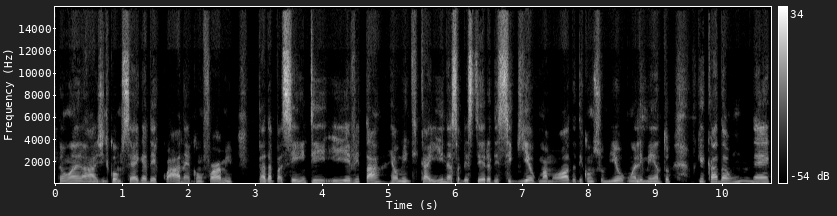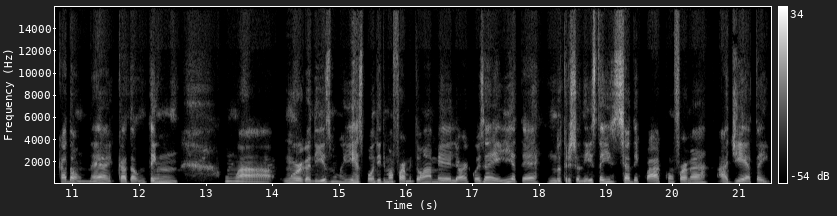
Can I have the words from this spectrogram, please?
então a, a gente consegue adequar né, conforme cada paciente e evitar realmente cair nessa besteira de seguir alguma moda, de consumir algum alimento, porque cada um é cada um, né? Cada um tem um, uma, um organismo e responde de uma forma. Então, a melhor coisa é ir até um nutricionista e se adequar conforme a, a dieta aí.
